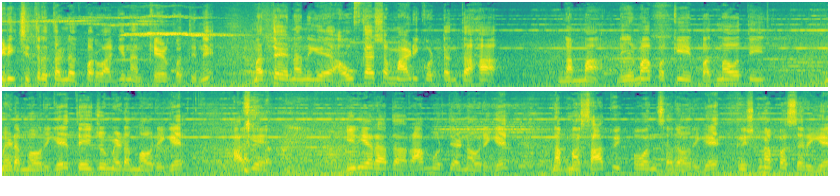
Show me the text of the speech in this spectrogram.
ಇಡೀ ಚಿತ್ರತಂಡದ ಪರವಾಗಿ ನಾನು ಕೇಳ್ಕೊತೀನಿ. ಮತ್ತು ನನಗೆ ಅವಕಾಶ ಮಾಡಿಕೊಟ್ಟಂತಹ ನಮ್ಮ ನಿರ್ಮಾಪಕಿ ಪದ್ಮಾವತಿ ಮೇಡಮ್ ಅವರಿಗೆ, ತೇಜು ಮೇಡಮ್ ಅವರಿಗೆ, ಹಾಗೆ ಹಿರಿಯರಾದ ರಾಮಮೂರ್ತಿ ಅಣ್ಣವರಿಗೆ ನಮ್ಮ ಸಾತ್ವಿಕ್ ಪವನ್ ಸರ್ ಅವರಿಗೆ, ಕೃಷ್ಣಪ್ಪ ಸರಿಗೆ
